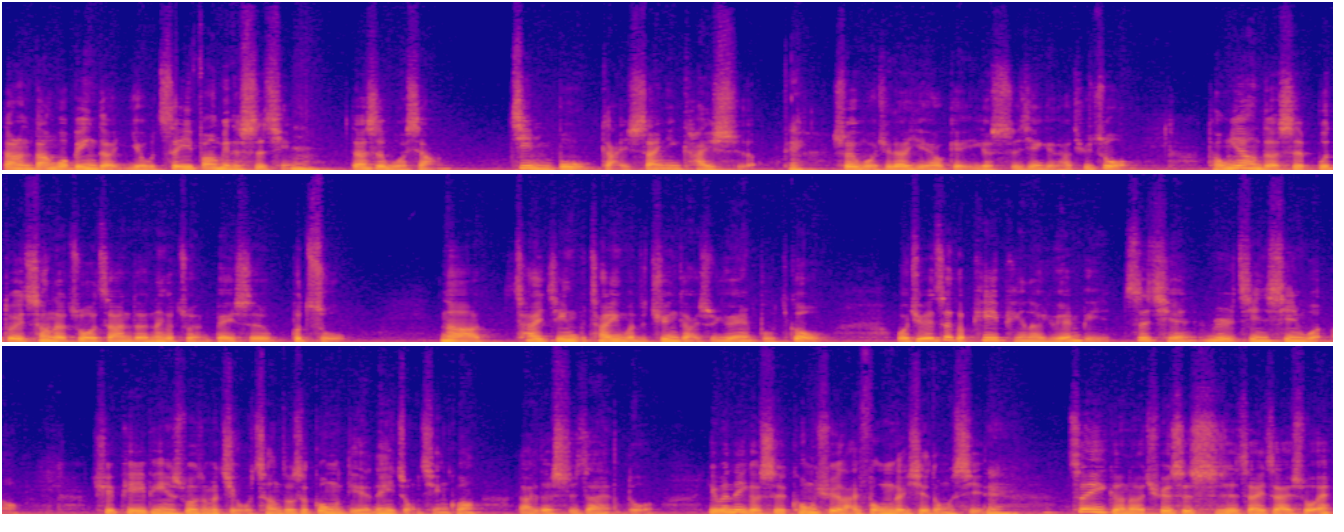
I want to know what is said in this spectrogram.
当然当过兵的有这一方面的事情，嗯，但是我想进步改善已经开始了，对，所以我觉得也要给一个时间给他去做。同样的是不对称的作战的那个准备是不足，那蔡英蔡英文的军改是远远不够。我觉得这个批评呢，远比之前日经新闻哦去批评说什么九成都是共谍那一种情况来的实在很多，因为那个是空穴来风的一些东西。对，这一个呢，确实实实在在说，哎，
